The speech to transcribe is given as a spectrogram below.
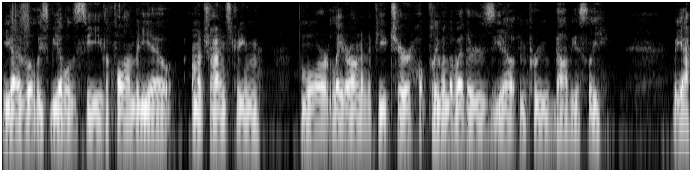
you guys will at least be able to see the full-on video. I'm going to try and stream more later on in the future. Hopefully when the weather's, you know, improved, obviously. But yeah,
